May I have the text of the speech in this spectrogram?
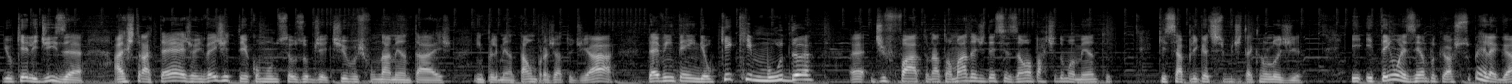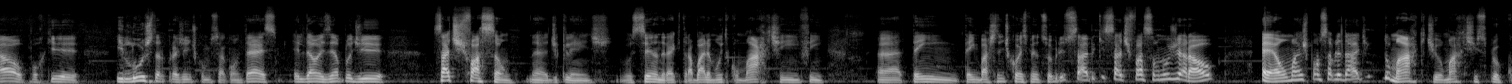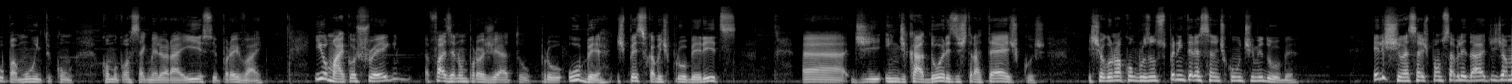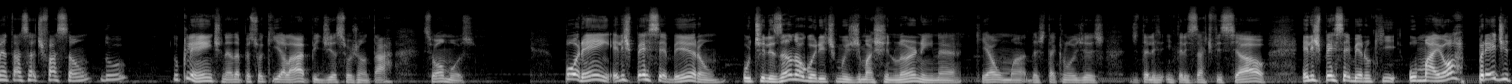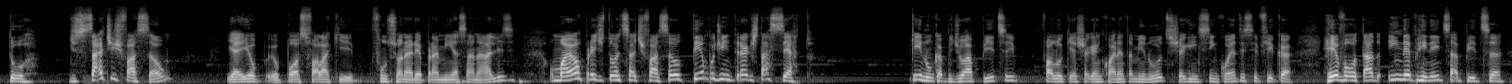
E o que ele diz é: a estratégia, ao invés de ter como um dos seus objetivos fundamentais implementar um projeto de IA, deve entender o que, que muda é, de fato na tomada de decisão a partir do momento que se aplica esse tipo de tecnologia. E, e tem um exemplo que eu acho super legal, porque ilustra pra gente como isso acontece. Ele dá um exemplo de satisfação né, de cliente. Você, André, que trabalha muito com marketing, enfim, é, tem, tem bastante conhecimento sobre isso, sabe que satisfação, no geral, é uma responsabilidade do marketing. O marketing se preocupa muito com como consegue melhorar isso e por aí vai. E o Michael Schrage, fazendo um projeto para o Uber, especificamente para o Uber Eats, uh, de indicadores estratégicos chegou numa conclusão super interessante com o time do Uber. Eles tinham essa responsabilidade de aumentar a satisfação do, do cliente, né? Da pessoa que ia lá, pedia seu jantar, seu almoço. Porém, eles perceberam, utilizando algoritmos de machine learning, né, que é uma das tecnologias de inteligência artificial, eles perceberam que o maior preditor de satisfação e aí eu, eu posso falar que funcionaria para mim essa análise. O maior preditor de satisfação é o tempo de entrega estar certo. Quem nunca pediu a pizza e falou que ia chegar em 40 minutos, chega em 50 e você fica revoltado, independente se a pizza,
